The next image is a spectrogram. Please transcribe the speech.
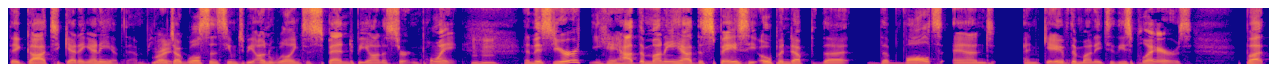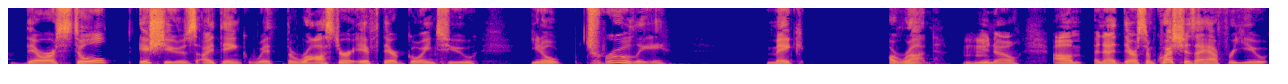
they got to getting any of them. You know, Right. Doug Wilson seemed to be unwilling to spend beyond a certain point. Mm-hmm. And this year, he had the money, he had the space, he opened up the the vault and and gave the money to these players. But there are still issues, I think, with the roster if they're going to, you know, truly make a run. You know, um, and I, there are some questions I have for you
